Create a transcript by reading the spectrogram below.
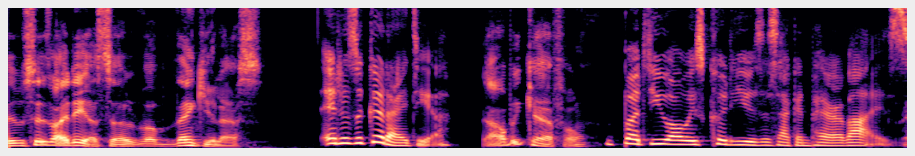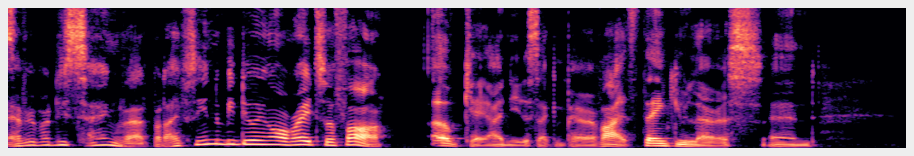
it was his idea, so well, thank you, Laris. It is a good idea, I'll be careful. but you always could use a second pair of eyes. Everybody's saying that, but I've seemed to be doing all right so far. Okay, I need a second pair of eyes. Thank you, Laris. And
